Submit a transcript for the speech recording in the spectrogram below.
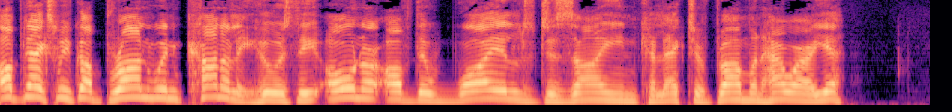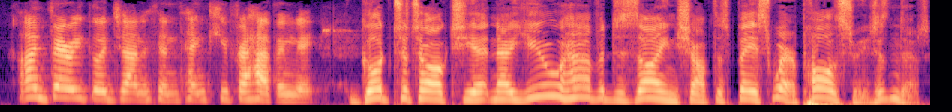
Up next, we've got Bronwyn Connolly, who is the owner of the Wild Design Collective. Bronwyn, how are you? I'm very good, Jonathan. Thank you for having me. Good to talk to you. Now, you have a design shop that's based where? Paul Street, isn't it?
